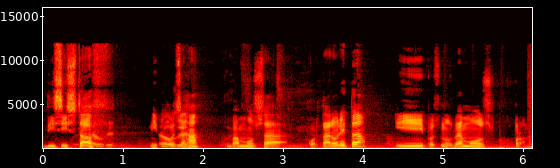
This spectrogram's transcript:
DC stuff. Y pues ajá, vamos a cortar ahorita y pues nos vemos pronto.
